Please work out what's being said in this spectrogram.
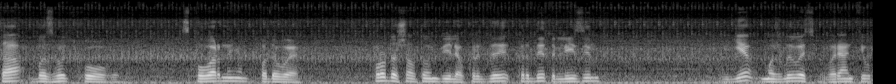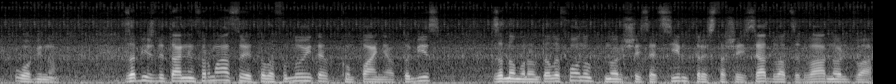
та безготівковий з поверненням ПДВ. Продаж автомобіля кредит лізинг. Є можливість варіантів обміну. За більш детальну інформацію телефонуйте в компанію Автобіс за номером телефону 067 360 2202.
